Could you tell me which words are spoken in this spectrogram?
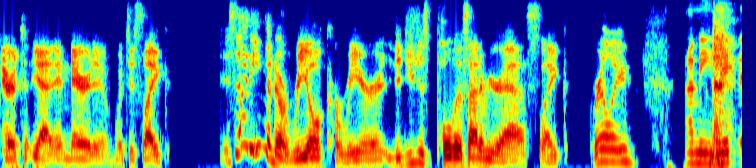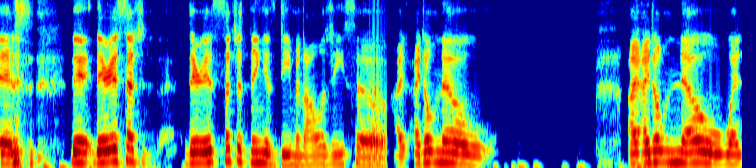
Narrative, yeah, in narrative, which is like, is that even a real career? Did you just pull this out of your ass? Like, really? I mean, David, there there is such there is such a thing as demonology. So I I don't know. I I don't know what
